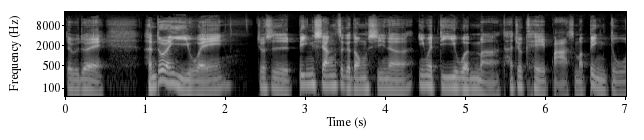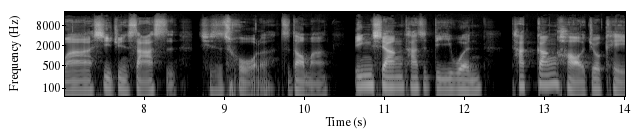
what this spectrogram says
对不对？很多人以为就是冰箱这个东西呢，因为低温嘛，它就可以把什么病毒啊、细菌杀死。其实错了，知道吗？冰箱它是低温。它刚好就可以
